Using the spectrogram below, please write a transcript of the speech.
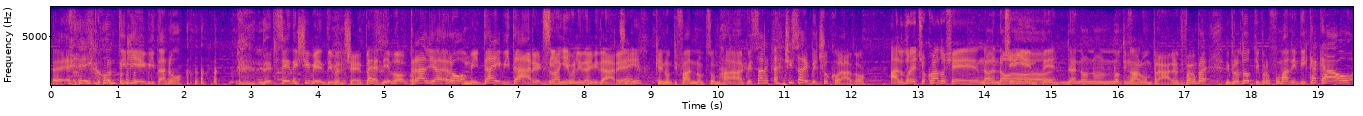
Eh, I conti lievitano del 16-20%. Eh. Tra gli aromi da evitare, che sono Sì. anche quelli da evitare, Sì. Eh. che non ti fanno insomma acquistare, ci sarebbe il cioccolato. Ah, l'odore del cioccolato c'è- ci riempie. eh, no, no, non ti No. fa comprare, non ti fa comprare. I prodotti profumati di cacao,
